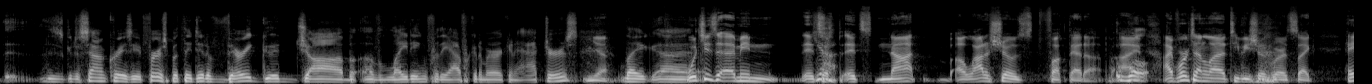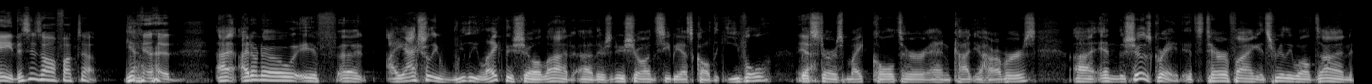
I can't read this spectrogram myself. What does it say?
this is going to sound crazy at first, but they did a very good job of lighting for the African American actors. Yeah. like uh, Which is, I mean, it's Yeah. a, it's not a lot of shows fuck that up. Well- I, I've worked on a lot of TV shows where it's like, hey, this is all fucked up. Yeah. I, I don't know if uh, I actually really like this show a lot. Uh, there's a new show on CBS called Evil that Yeah. stars Mike Colter and Katja Herbers. Uh, and the show's great. It's terrifying. It's really well done.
